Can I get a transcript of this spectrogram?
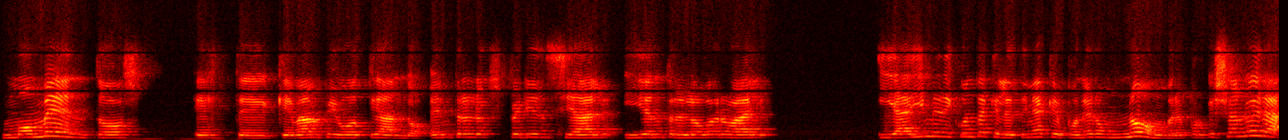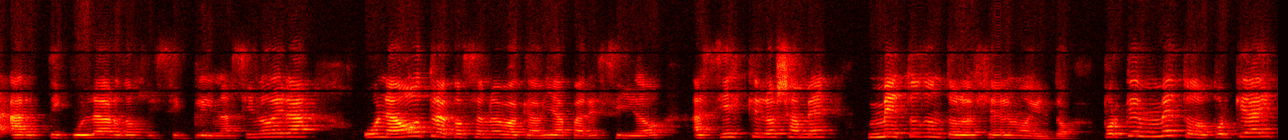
momentos este, que van pivoteando entre lo experiencial y entre lo verbal. Y ahí me di cuenta que le tenía que poner un nombre, porque ya no era articular dos disciplinas, sino era una otra cosa nueva que había aparecido, así es que lo llamé método ontología del movimiento. ¿Por qué un método? Porque hay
